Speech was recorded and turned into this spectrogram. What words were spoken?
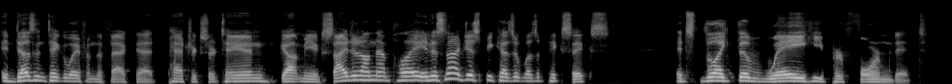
it doesn't take away from the fact that Patrick Surtain got me excited on that play, and it's not just because it was a pick six. It's like the way he performed it.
